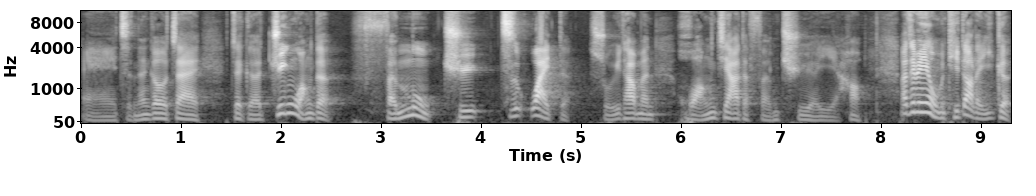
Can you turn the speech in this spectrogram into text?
哎，只能够在这个君王的坟墓区之外的，属于他们皇家的坟区而已。哈，那这边我们提到了一个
